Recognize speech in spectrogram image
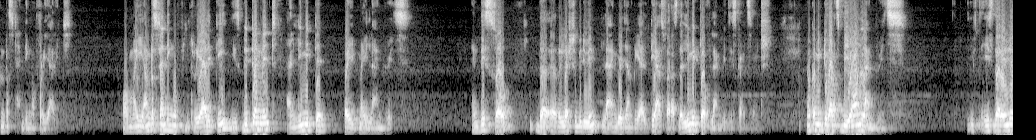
understanding of reality or my understanding of reality is determined and limited by my language. And this so the uh, relationship between language and reality as far as the limit of language is concerned. Now coming to what's beyond language. If, is there any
